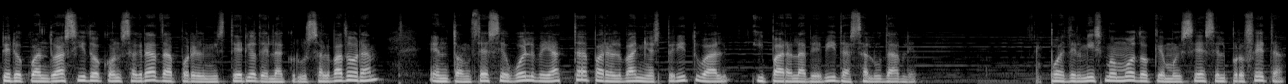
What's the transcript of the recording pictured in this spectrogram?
pero cuando ha sido consagrada por el misterio de la cruz salvadora, entonces se vuelve apta para el baño espiritual y para la bebida saludable. Pues del mismo modo que Moisés el profeta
